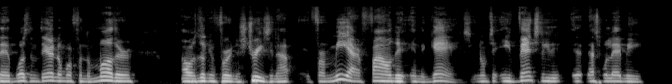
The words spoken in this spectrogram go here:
saying, that wasn't there no more from the mother. I was looking for in the streets, and I, for me, I found it in the gangs. You know what I'm saying. Eventually, that's what led me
